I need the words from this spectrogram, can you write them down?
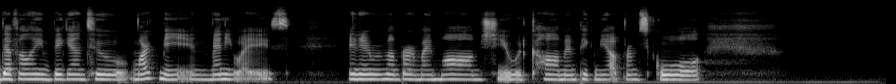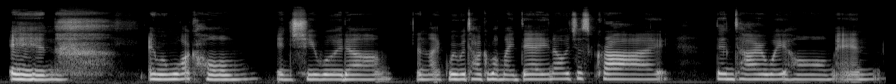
definitely began to mark me in many ways. And I remember my mom, she would come and pick me up from school. And and we walk home and she would um and like we would talk about my day and I would just cry the entire way home and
